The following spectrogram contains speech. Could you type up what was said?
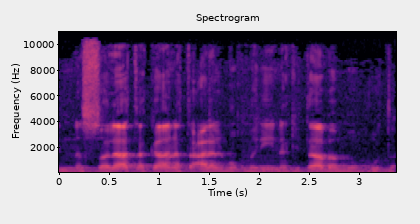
Inna salata kanat ala lmuminina kitaban mawquta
